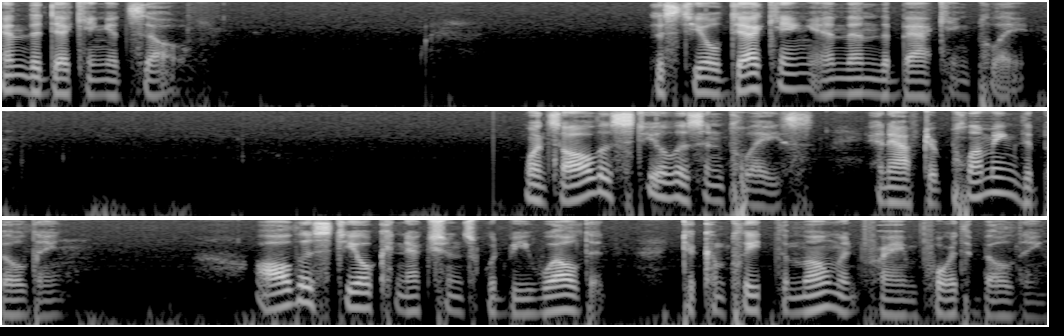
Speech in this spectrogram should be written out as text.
and the decking itself. The steel decking and then the backing plate. Once all the steel is in place, and after plumbing the building, all the steel connections would be welded to complete the moment frame for the building.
